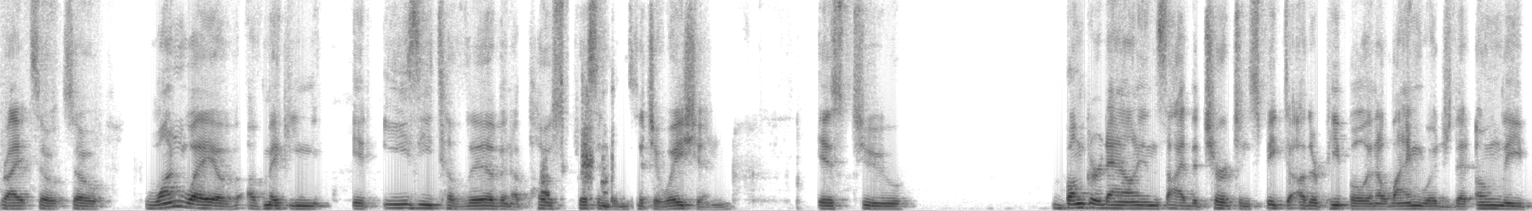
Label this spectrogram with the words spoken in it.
Right. So so one way of of making it easy to live in a post Christendom situation is to bunker down inside the church and speak to other people in a language that only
